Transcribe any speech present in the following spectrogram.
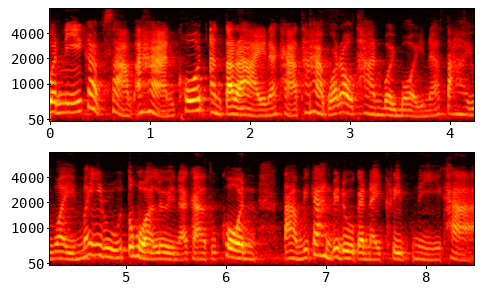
วันนี้กับ 3 อาหารโคตรอันตรายนะคะ ถ้าหากว่าเราทานบ่อยๆนะ ตายไวไม่รู้ตัวเลยนะคะ ทุกคนตามวิการไปดูกันในคลิปนี้ค่ะ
